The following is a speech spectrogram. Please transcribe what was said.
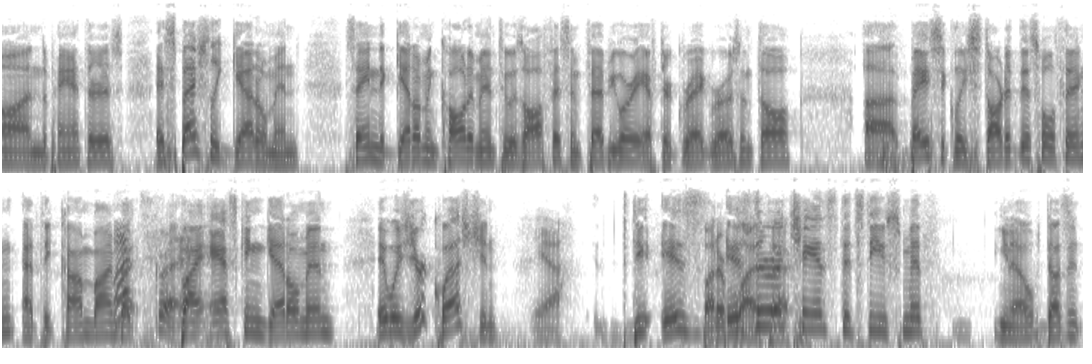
on the Panthers, especially Gettleman, saying that Gettleman called him into his office in February after Gregg Rosenthal uh, basically started this whole thing at the combine by, by asking Gettleman. It was your question. Yeah. Do, is Butterfly is there effect. a chance that Steve Smith, you know, doesn't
